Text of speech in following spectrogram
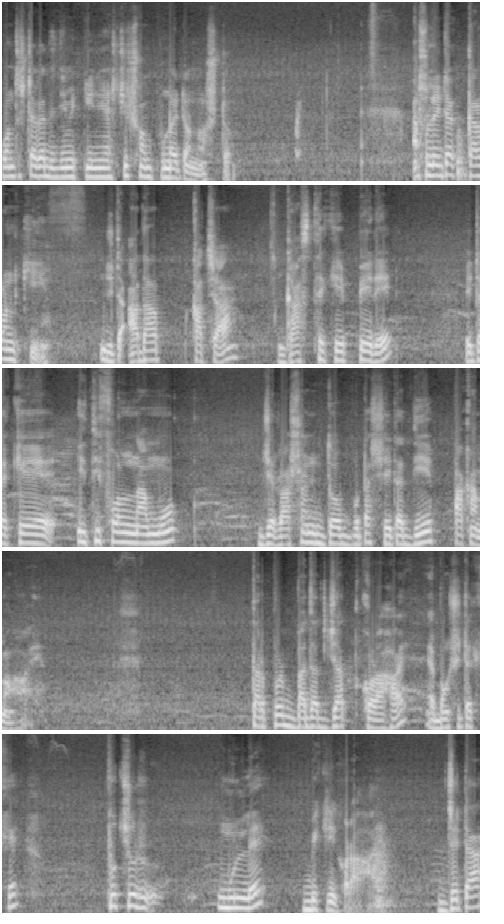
পঞ্চাশ টাকা দিয়ে আমি কিনে আসছি, সম্পূর্ণ এটা নষ্ট। আসলে এটা কারণ কি? যেটা আদা কাঁচা গাছ থেকে পেরে এটাকে ইতিফল নামক যে রাসায়নিক দ্রব্যটা সেটা দিয়ে পাকানো হয়। তারপর বাজারজাত করা হয় এবং সেটাকে প্রচুর মূল্যে বিক্রি করা হয়। যেটা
